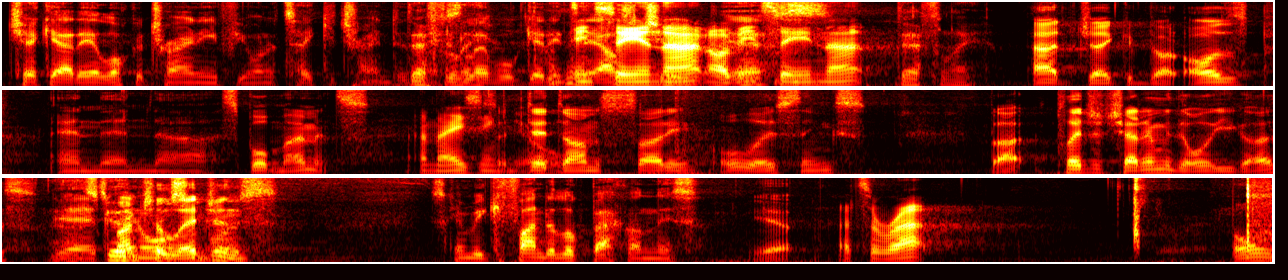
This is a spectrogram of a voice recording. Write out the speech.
check out Air Locker Training if you want to take your train to the Definitely. next level. Get I've into been altitude. seeing that. I've been Yes. seeing that. Definitely. At jacob.osb and then uh, Sport Moments. Amazing. So Dead Diamond Society, all those things. But pleasure chatting with all you guys. Yeah, it's it's a bunch been of awesome, legends. It's going to be fun to look back on this. Yeah. That's a wrap. Boom.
